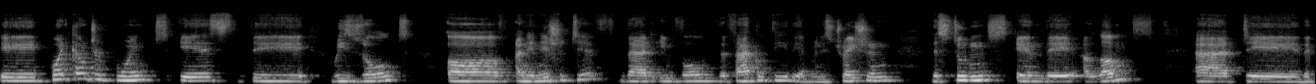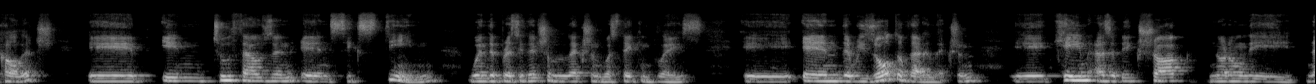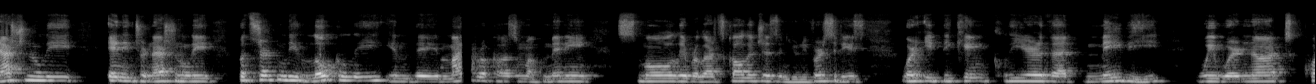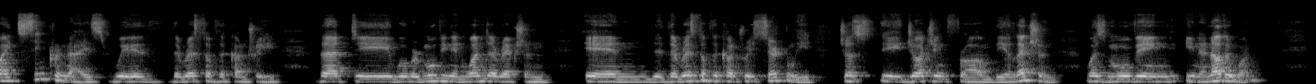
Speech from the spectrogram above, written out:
Uh, point counterpoint is the result of an initiative that involved the faculty, the administration, the students, and the alums at uh, the college. Uh, in 2016, when the presidential election was taking place, uh, and the result of that election it came as a big shock, not only nationally and internationally, but certainly locally in the microcosm of many small liberal arts colleges and universities, where it became clear that maybe we were not quite synchronized with the rest of the country, that uh, we were moving in one direction and the rest of the country certainly just uh, judging from the election was moving in another one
